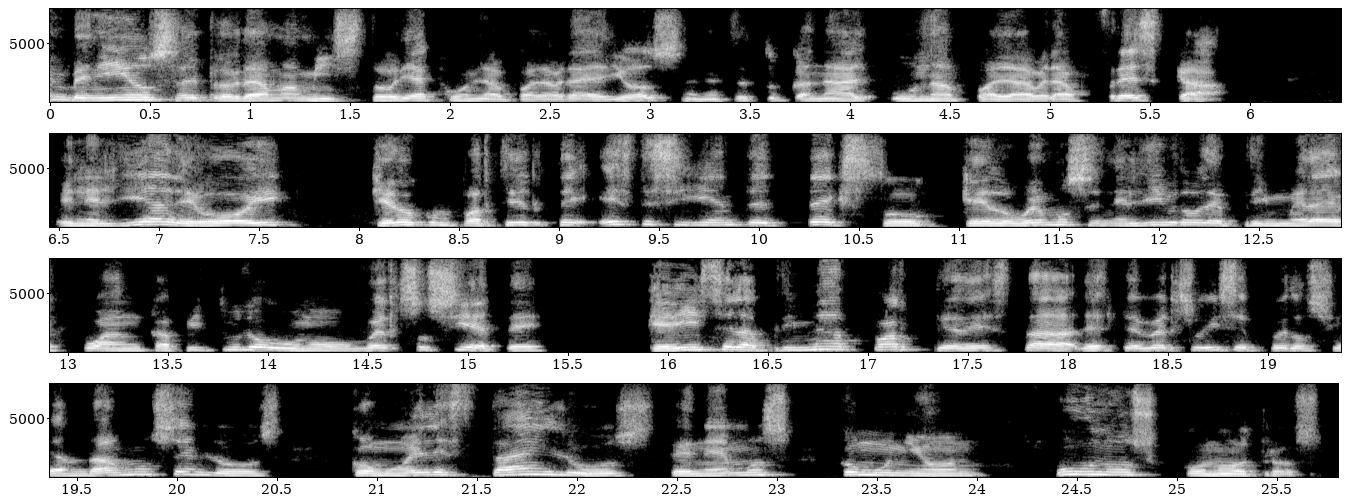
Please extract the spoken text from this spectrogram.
Bienvenidos al programa Mi Historia con la Palabra de Dios, en este tu canal, Una Palabra Fresca. En el día de hoy quiero compartirte este siguiente texto que lo vemos en el libro de Primera de Juan, capítulo 1, verso 7, que dice la primera parte de, esta, de este verso, dice, pero si andamos en luz, como Él está en luz, tenemos comunión unos con otros.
